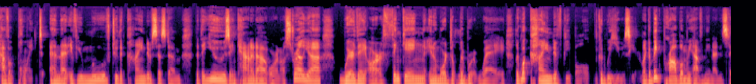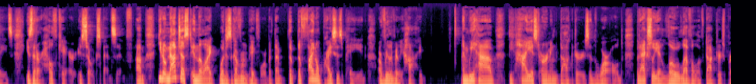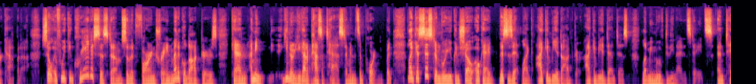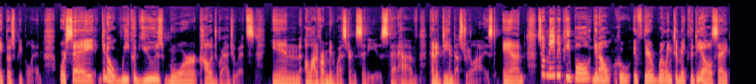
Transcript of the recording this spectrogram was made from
have a point and that if you move to the kind of system that they use in Canada or in Australia where they are thinking in a more deliberate way like what kind of people could we use here? Like a big problem we have in the United States is that our healthcare is so expensive. Um, you know not just in the like what does the government pay for but the, the the final prices paid are really really high and we have the highest earning doctors in the world, but actually a low level of doctors per capita. So, if we can create a system so that foreign trained medical doctors can, I mean, you know, you got to pass a test. I mean, it's important, but like a system where you can show, okay, this is it. Like, I can be a doctor, I can be a dentist. Let me move to the United States and take those people in. Or say, you know, we could use more college graduates in a lot of our Midwestern cities that have kind of deindustrialized. And so maybe people, you know, who, if they're willing to make the deal, say,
